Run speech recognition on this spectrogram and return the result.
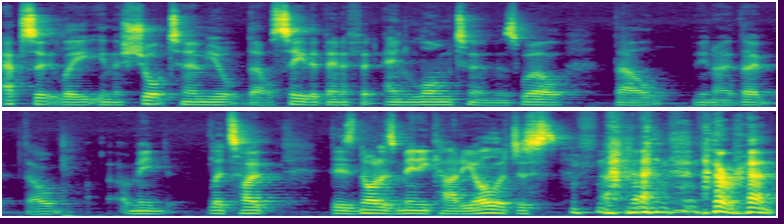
absolutely in the short term you'll they'll see the benefit and long term as well. They'll you know they they'll I mean let's hope there's not as many cardiologists around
